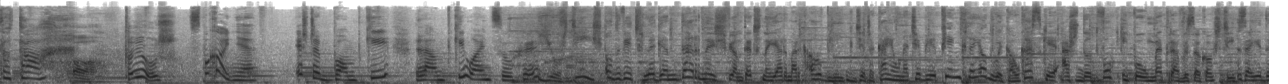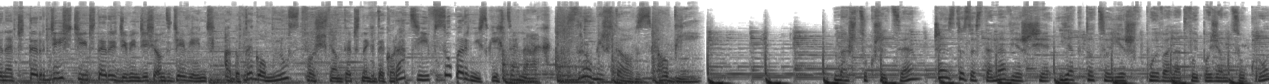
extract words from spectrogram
to ta. O, to już. Spokojnie. Jeszcze bombki, lampki, łańcuchy. Już dziś odwiedź legendarny świąteczny jarmark Obi, gdzie czekają na Ciebie piękne jodły kaukaskie aż do 2,5 metra wysokości za jedyne 44,99. A do tego mnóstwo świątecznych dekoracji w super niskich cenach. Zrobisz to z Obi. Masz cukrzycę? Często zastanawiasz się, jak to, co jesz, wpływa na Twój poziom cukru?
